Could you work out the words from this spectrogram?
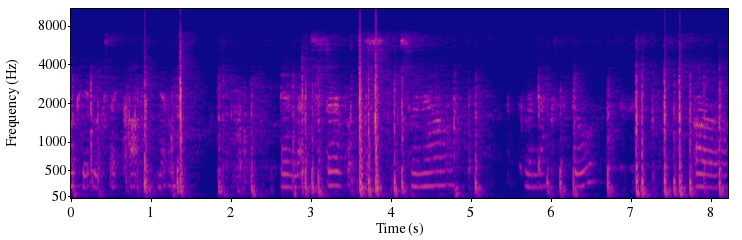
Okay, it looks like coffee now. And that's Starbucks. So now for the next door. uh,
